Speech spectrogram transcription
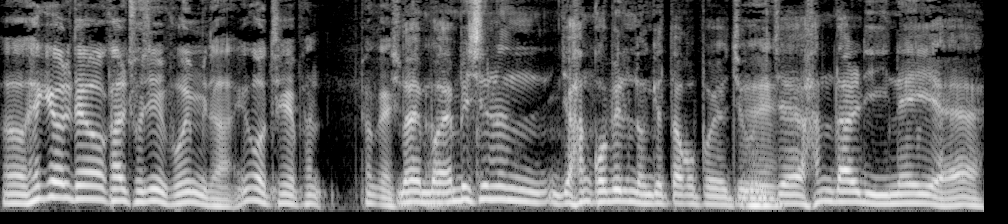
어, 해결되어 갈 조짐이 보입니다. 이거 어떻게 판, 평가하십니까? 네, 뭐 MBC는 이제 한 고비를 넘겼다고 보여지고 네. 이제 한 달 이내에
